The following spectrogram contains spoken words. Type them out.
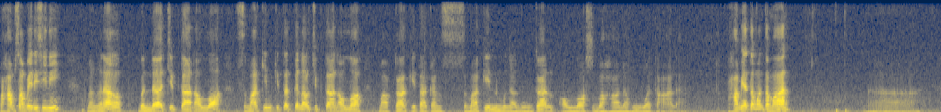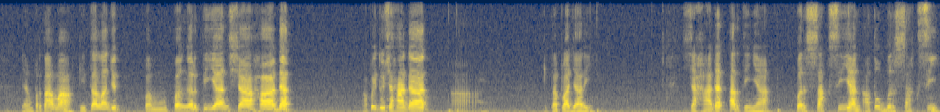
Paham sampai di sini? Mengenal benda ciptaan Allah, semakin kita kenal ciptaan Allah, maka kita akan semakin mengagungkan Allah Subhanahu wa taala. Paham ya teman-teman? Yang pertama, kita lanjut pengertian syahadat. Apa itu syahadat? Nah, kita pelajari. Syahadat artinya persaksian atau bersaksi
